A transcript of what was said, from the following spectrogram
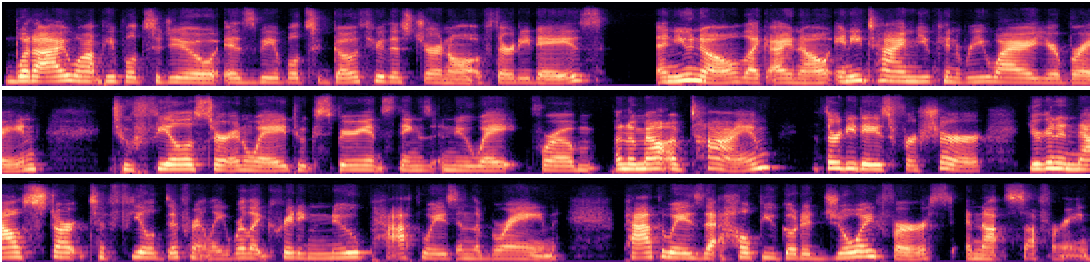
what I want people to do is be able to go through this journal of 30 days. And you know, like I know, anytime you can rewire your brain to feel a certain way, to experience things a new way for a, an amount of time, 30 days for sure, you're going to now start to feel differently. We're like creating new pathways in the brain, pathways that help you go to joy first and not suffering.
